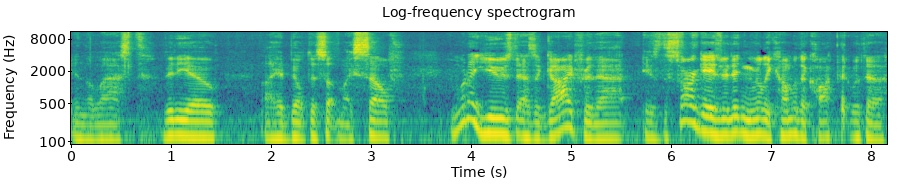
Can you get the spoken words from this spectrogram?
in the last video. I had built this up myself. And what I used as a guide for that is the Stargazer didn't really come with a cockpit with a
